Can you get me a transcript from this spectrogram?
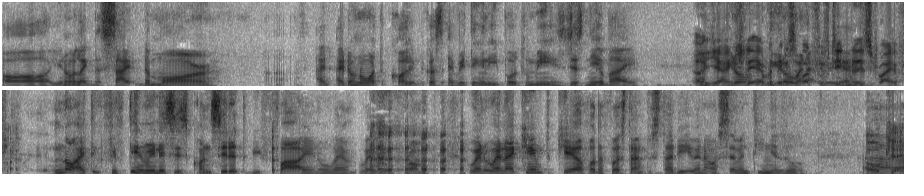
or you know, like the side, the more. Uh, I, I don't know what to call it because everything in Ipoh to me is just nearby. Oh, yeah. You know- Actually, you everything know is when about I- 15 yeah. minutes drive. like. No, I think 15 minutes is considered to be far. You know, where where we're from. when when I came to KL for the first time to study when I was 17 years old. uh, Okay.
